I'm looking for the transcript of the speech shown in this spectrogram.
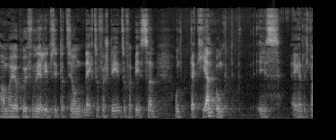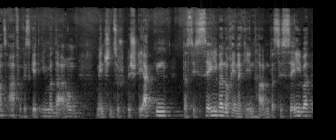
haben wir ja geholfen, ihre Lebenssituation neu zu verstehen, zu verbessern. Und der Kernpunkt ist eigentlich ganz einfach. Es geht immer darum, Menschen zu bestärken, dass sie selber noch Energien haben, dass sie selber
